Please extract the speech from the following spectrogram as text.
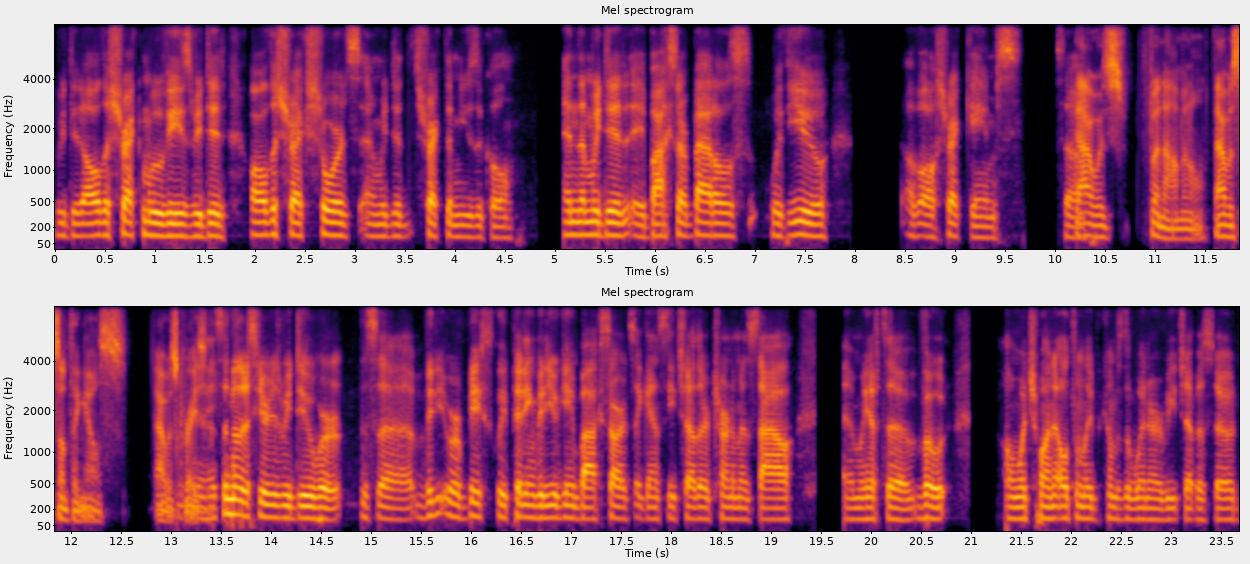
we did all the Shrek movies, we did all the Shrek shorts, and we did Shrek the musical, and then we did a box art battles with you of all Shrek games. So that was phenomenal. That was something else. That was crazy. Yeah, it's another series we do where it's a video. We're basically pitting video game box arts against each other, tournament style, and we have to vote on which one ultimately becomes the winner of each episode.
